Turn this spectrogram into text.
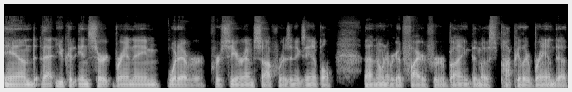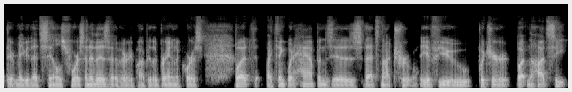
and that you could insert brand name whatever for crm software as an example. Uh, no one ever got fired for buying the most popular brand out there. Maybe that's salesforce and it is a very popular brand of course. But i think what happens is that's not true. If you put your butt in the hot seat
